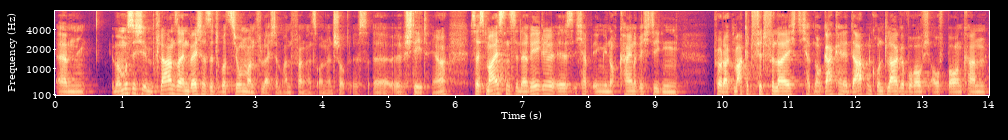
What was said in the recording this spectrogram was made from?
ähm, man muss sich im Klaren sein, in welcher Situation man vielleicht am Anfang als Online-Shop ist, äh, steht. Ja, das heißt meistens in der Regel ist, ich habe irgendwie noch keinen richtigen Product Market Fit vielleicht. Ich habe noch gar keine Datengrundlage, worauf ich aufbauen kann.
